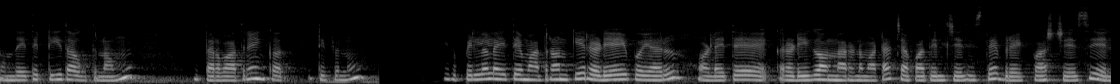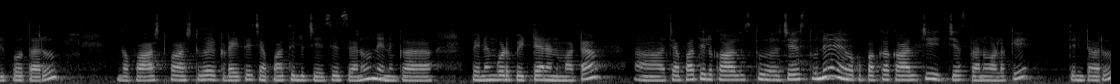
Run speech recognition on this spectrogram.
ముందైతే టీ తాగుతున్నాము. తర్వాతనే ఇంకా టిఫిను. ఇక పిల్లలు అయితే మాత్రానికి రెడీ అయిపోయారు. వాళ్ళైతే రెడీగా ఉన్నారనమాట చపాతీలు చేసిస్తే బ్రేక్ఫాస్ట్ చేసి వెళ్ళిపోతారు. ఇంకా ఫాస్ట్ ఫాస్ట్గా ఇక్కడైతే చపాతీలు చేసేసాను. నేను ఇంకా పెనం కూడా పెట్టానమాట చపాతీలు కాలుస్తూ చేస్తూనే ఒక పక్క కాల్చి ఇచ్చేస్తాను వాళ్ళకి. తింటారు.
